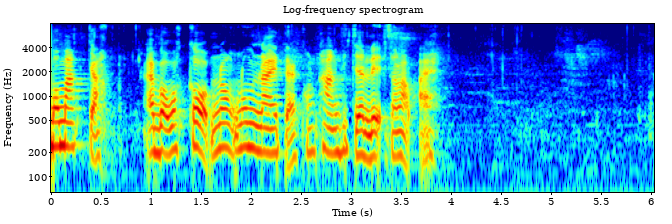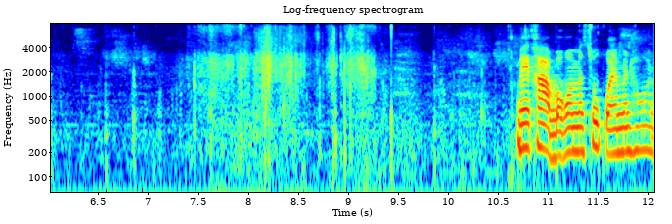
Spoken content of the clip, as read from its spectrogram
บ่มักจ้ะไอบอกว่ากรอบนอกนุ่มในแต่ค่อนข้างที่จะเละสำหรับไอแม่ค่ะบอกว่ามันสุกไว้มันทอด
